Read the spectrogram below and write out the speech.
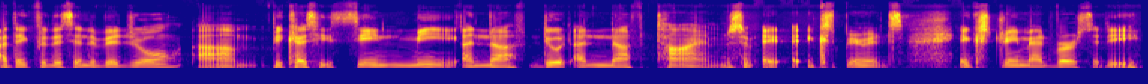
I think for this individual, um, because he's seen me enough, do it enough times, experience extreme adversity,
